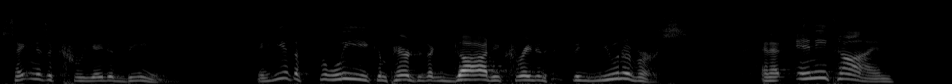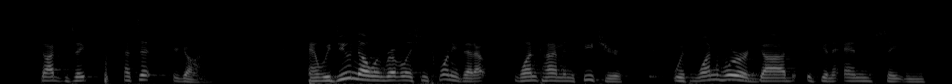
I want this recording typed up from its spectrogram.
Satan is a created being. I mean, he is a flea compared to the God who created the universe. And at any time, God can say, That's it, you're gone. And we do know in Revelation 20 that at one time in the future, with one word, God is going to end Satan's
